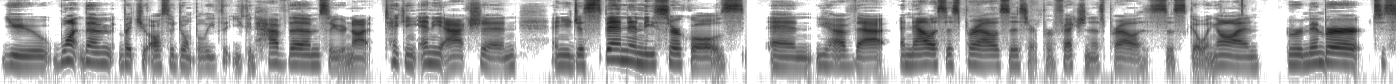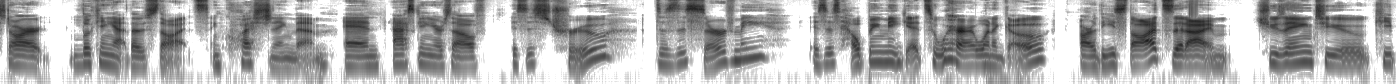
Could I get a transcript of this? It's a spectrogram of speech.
you want them, but you also don't believe that you can have them, so you're not taking any action and you just spin in these circles and you have that analysis paralysis or perfectionist paralysis going on. Remember to start looking at those thoughts and questioning them and asking yourself, is this true? does this serve me? Is this helping me get to where I want to go? Are these thoughts that I'm choosing to keep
